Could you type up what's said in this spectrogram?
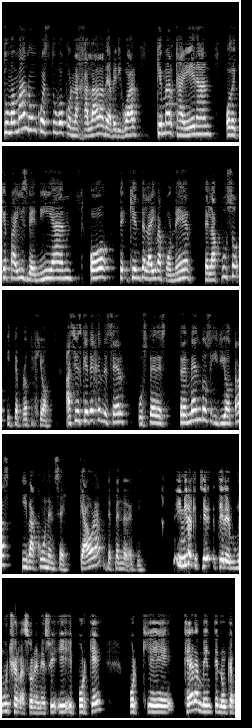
Tu mamá nunca estuvo con la jalada de averiguar qué marca eran o de qué país venían o quién te la iba a poner. Te la puso y te protegió. Así es que dejen de ser ustedes tremendos idiotas y vacúnense que ahora depende de ti. Y mira que tiene, mucha razón en eso. ¿Y, por qué? Porque claramente nunca,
